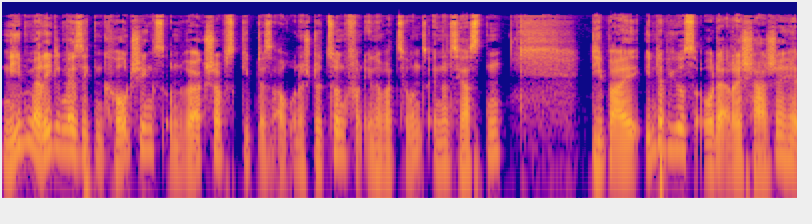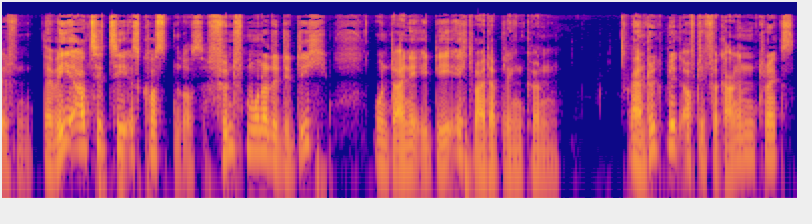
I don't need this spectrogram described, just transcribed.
Neben regelmäßigen Coachings und Workshops gibt es auch Unterstützung von Innovationsenthusiasten, die bei Interviews oder Recherche helfen. Der WACC ist kostenlos. Fünf Monate, die dich und deine Idee echt weiterbringen können. Ein Rückblick auf die vergangenen Tracks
